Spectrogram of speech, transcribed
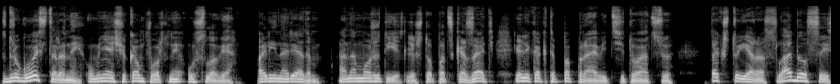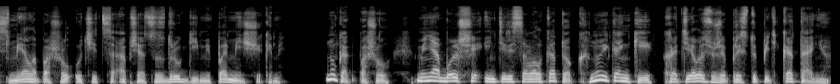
С другой стороны, у меня еще комфортные условия. Полина рядом. Она может, если что, подсказать или как-то поправить ситуацию. Так что я расслабился и смело пошел учиться общаться с другими помещиками. Ну как пошел? Меня больше интересовал каток, ну и коньки. Хотелось уже приступить к катанию.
